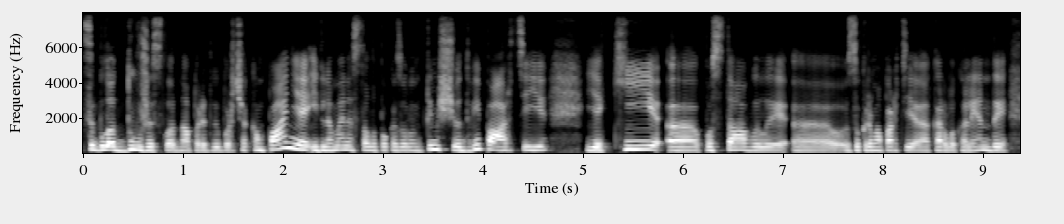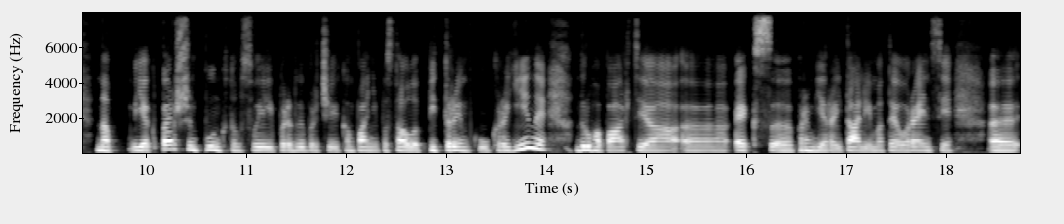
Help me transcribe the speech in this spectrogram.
це була дуже складна передвиборча кампанія, і для мене стало показовим тим, що дві партії, які поставили, зокрема, партія Карло Календи на як першим пунктом своєї передвиборчої кампанії поставила підтримку України. Друга партія е, екс-прем'єра Італії Матео Ренці, е,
